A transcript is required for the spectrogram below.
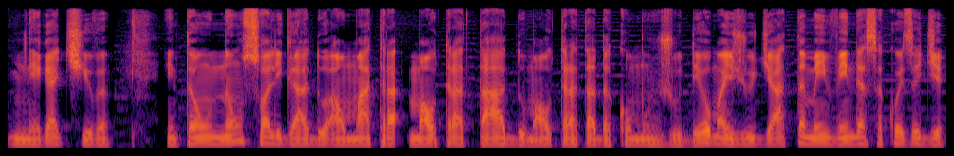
negativa. Então, não só ligado ao maltratado, maltratada como um judeu, mas judiar também vem dessa coisa de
